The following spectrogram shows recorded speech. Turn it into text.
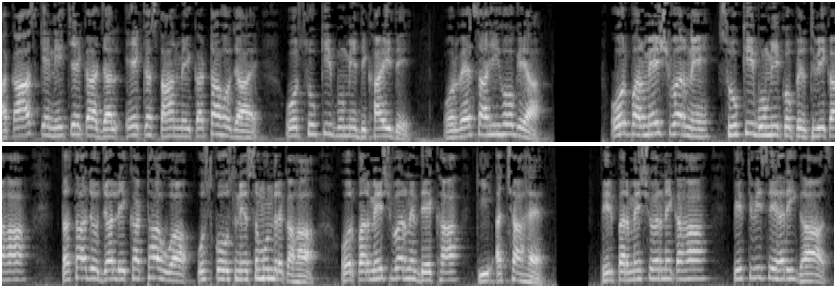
आकाश के नीचे का जल एक स्थान में इकट्ठा हो जाए, और सूखी भूमि दिखाई दे। और वैसा ही हो गया। और परमेश्वर ने सूखी भूमि को पृथ्वी कहा, तथा जो जल इकट्ठा हुआ, उसको उसने समुद्र कहा, और परमेश्वर ने देखा कि अच्छा है। फिर परमेश्वर ने कहा, पृथ्वी से हरी घास,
